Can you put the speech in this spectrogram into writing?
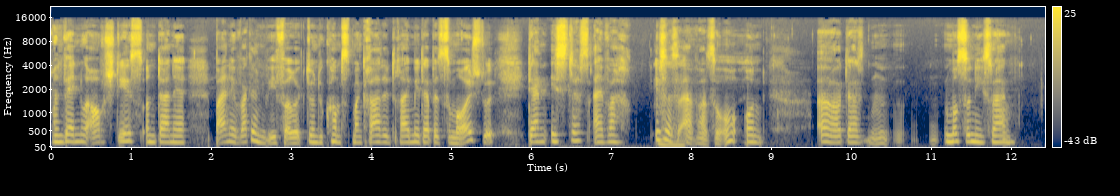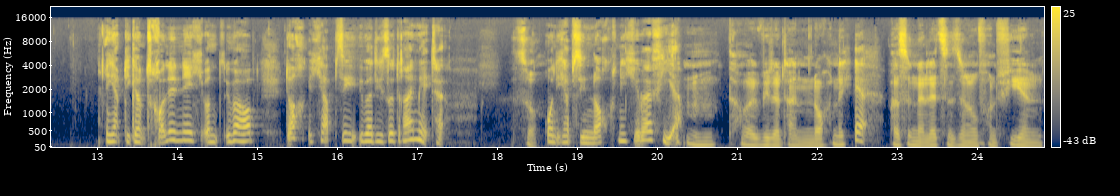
Und wenn du aufstehst und deine Beine wackeln wie verrückt und du kommst mal gerade drei Meter bis zum Rollstuhl, dann ist das einfach, ist es einfach so. Und äh, da musst du nicht sagen, ich habe die Kontrolle nicht und überhaupt, doch, ich habe sie über diese drei Meter. So. Und ich habe sie noch nicht über vier. Mhm. Da haben wir wieder dann noch nicht, Ja. was in der letzten Sendung von vielen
